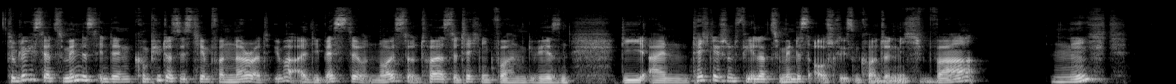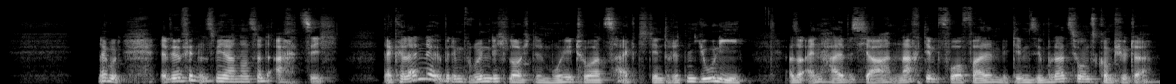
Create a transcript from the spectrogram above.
Zum Glück ist ja zumindest in den Computersystemen von NERD überall die beste und neueste und teuerste Technik vorhanden gewesen, die einen technischen Fehler zumindest ausschließen konnte. Nicht wahr? Nicht? Na gut, wir befinden uns im Jahr 1980. Der Kalender über dem grünlich leuchtenden Monitor zeigt den 3. Juni, also ein halbes Jahr nach dem Vorfall mit dem Simulationscomputer.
